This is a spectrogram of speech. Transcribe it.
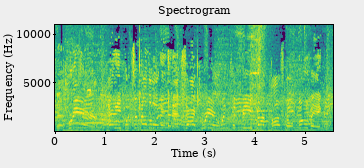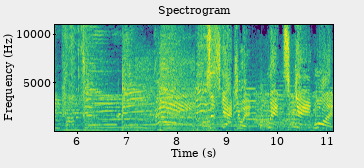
Greer, and he puts another one in the net. Zack Greer with the feed got Cosmo moving. Saskatchewan wins game one,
